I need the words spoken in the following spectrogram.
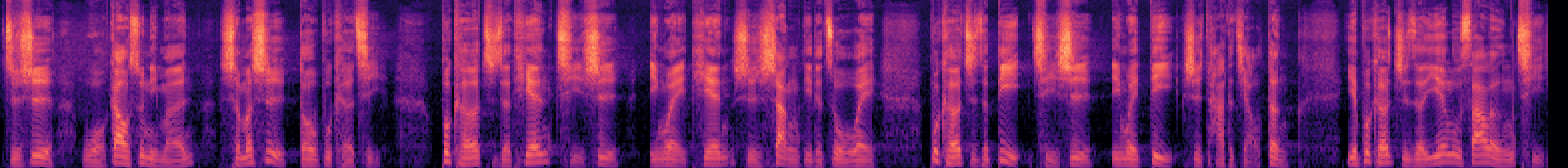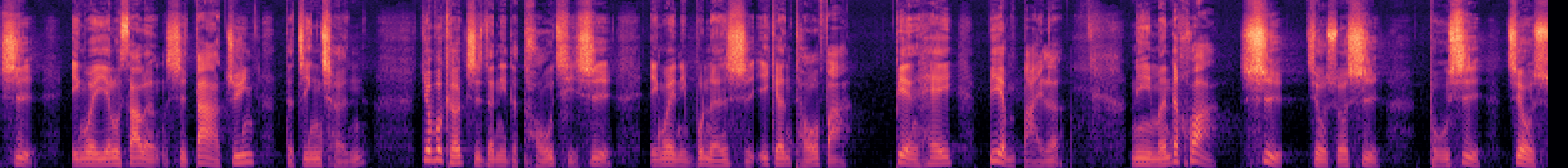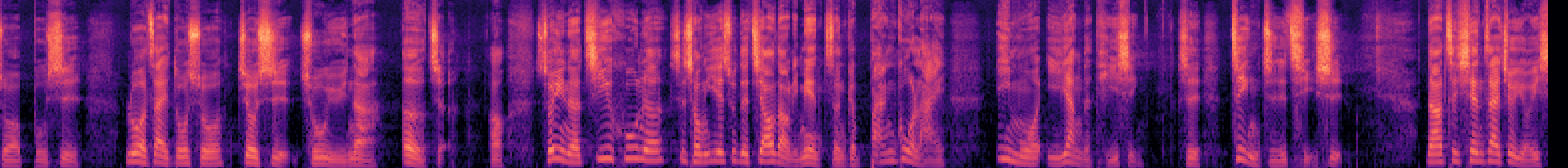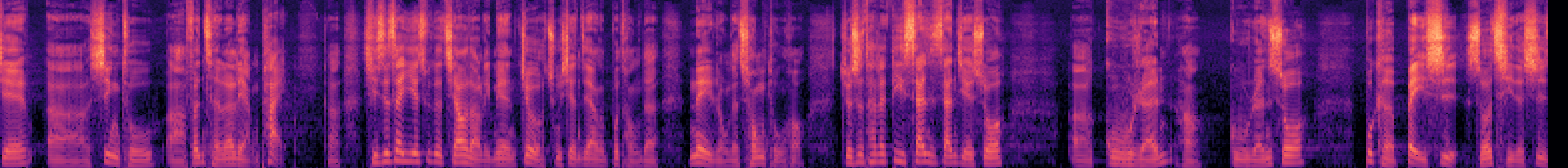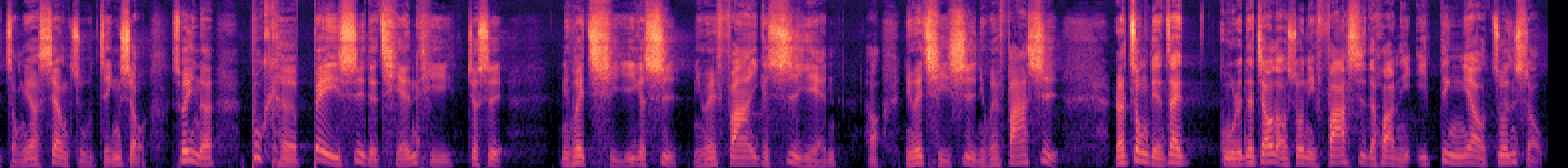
只是我告诉你们，什么事都不可起，不可指着天起誓，因为天是上帝的座位；不可指着地起誓，因为地是他的脚凳；也不可指着耶路撒冷起誓。因为耶路撒冷是大军的京城，又不可指着你的头起誓，因为你不能使一根头发变黑变白了。你们的话是就说是，不是就说不是。若再多说，就是出于那恶者。好，所以呢，几乎呢是从耶稣的教导里面整个搬过来，一模一样的提醒，是禁止起誓。那这现在就有一些呃信徒啊分成了两派啊，其实，在耶稣的教导里面就有出现这样的不同的内容的冲突哈，就是他的第三十三节说，呃古人哈古人说不可背誓，所起的事总要向主谨守，所以呢不可背誓的前提就是你会起一个誓，你会发一个誓言，好，你会起誓，你会发誓，然后重点在。古人的教导说，你发誓的话，你一定要遵守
